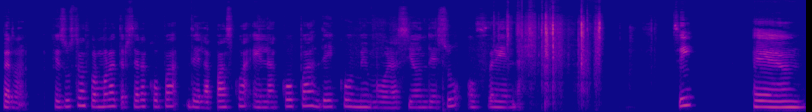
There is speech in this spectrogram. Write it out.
perdón, Jesús transformó la tercera copa de la Pascua en la copa de conmemoración de su ofrenda. ¿Sí? Em,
